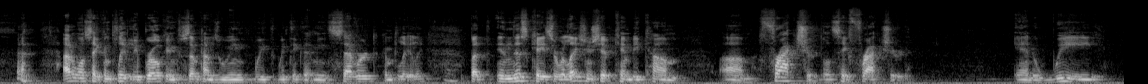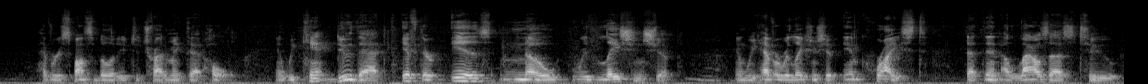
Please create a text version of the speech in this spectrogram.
I don't want to say completely broken because sometimes we, we, we think that means severed completely. But in this case, a relationship can become um, fractured. Let's say fractured. And we have a responsibility to try to make that whole. And we can't do that if there is no relationship. And we have a relationship in Christ that then allows us to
